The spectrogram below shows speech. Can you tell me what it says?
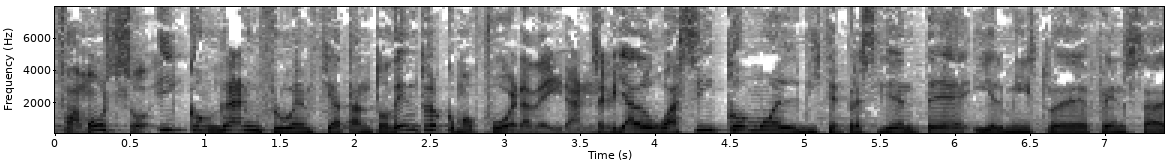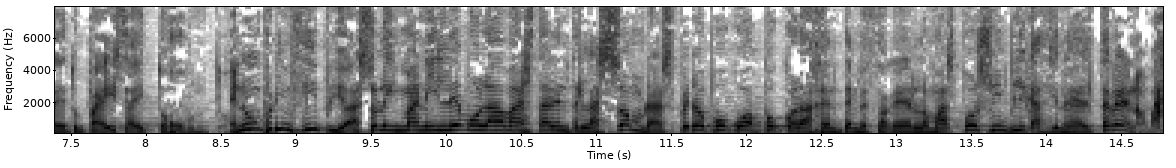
Famoso y con gran influencia tanto dentro como fuera de Irán. Sería algo así como el vicepresidente y el ministro de defensa de tu país, ahí todo junto. En un principio a Soleimani le molaba estar entre las sombras, pero poco a poco la gente empezó a quererlo más por su implicación en el terreno. Bah,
